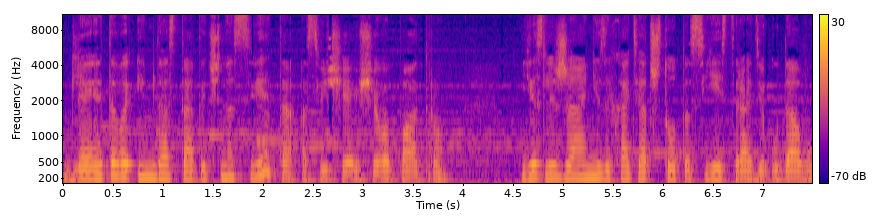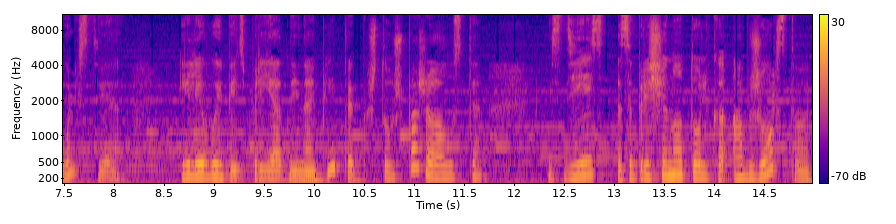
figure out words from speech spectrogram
Для этого им достаточно света, освещающего патру – если же они захотят что-то съесть ради удовольствия или выпить приятный напиток, что ж, пожалуйста. Здесь запрещено только обжорство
